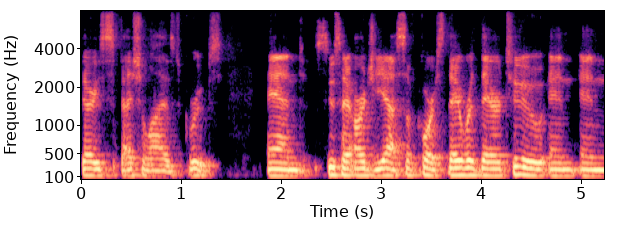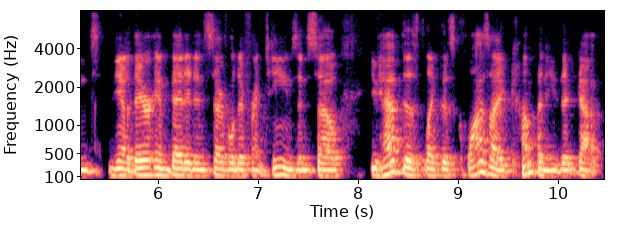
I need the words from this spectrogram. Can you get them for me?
very specialized groups and SUSE RGS, of course, they were there too, and and you know they're embedded in several different teams, and so you have this like this quasi company that got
